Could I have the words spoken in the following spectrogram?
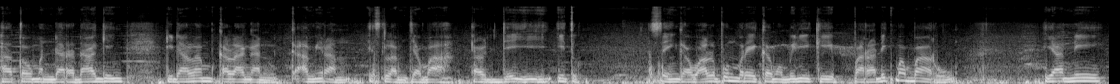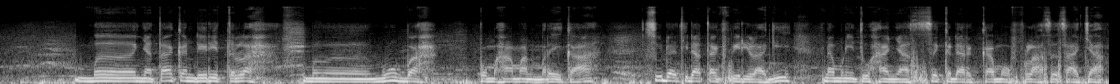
atau mendarah daging di dalam kalangan keamiran Islam Jamaah LDI itu. Sehingga walaupun mereka memiliki paradigma baru yakni menyatakan diri telah mengubah pemahaman mereka sudah tidak takfiri lagi namun itu hanya sekedar kamuflase saja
